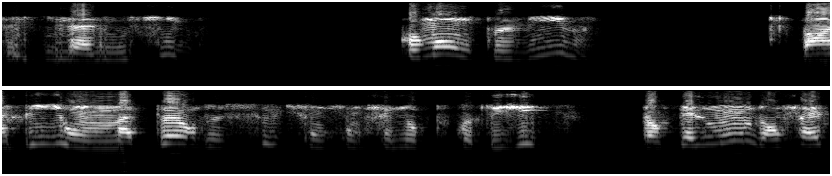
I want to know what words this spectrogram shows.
c'est inadmissible. Comment on peut vivre dans un pays où on a peur de ceux qui sont censés nous protéger? Dans quel monde, en fait,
